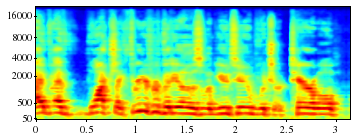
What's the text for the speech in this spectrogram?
I've, I've watched like three different videos on YouTube which are terrible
